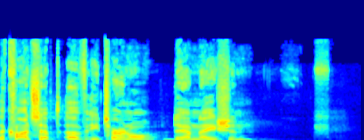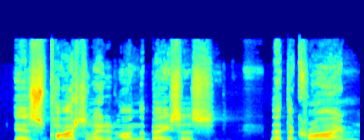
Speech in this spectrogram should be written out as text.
The concept of eternal damnation is postulated on the basis that the crime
